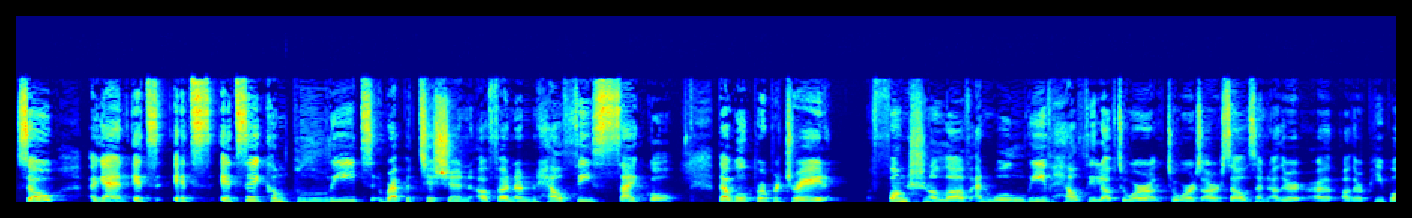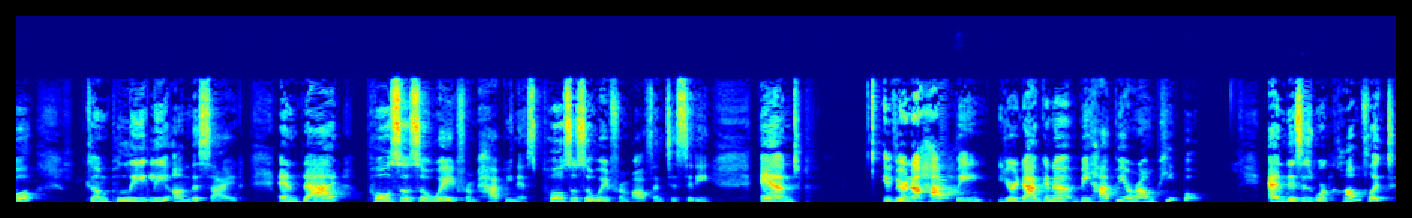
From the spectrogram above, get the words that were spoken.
So again, it's it's it's a complete repetition of an unhealthy cycle that will perpetrate functional love and will leave healthy love to our, towards ourselves and other uh, other people completely on the side. And that pulls us away from happiness, pulls us away from authenticity. And if you're not happy, you're not going to be happy around people. And this is where conflict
